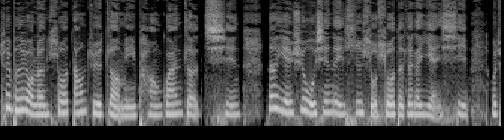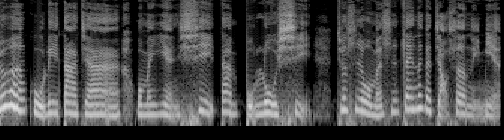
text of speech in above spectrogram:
所以不是有人说“当局者迷，旁观者清”？那延续吴心理师所说的这个演戏，我就会很鼓励大家啊，我们演戏但不入戏，就是我们是在那个角色里面，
